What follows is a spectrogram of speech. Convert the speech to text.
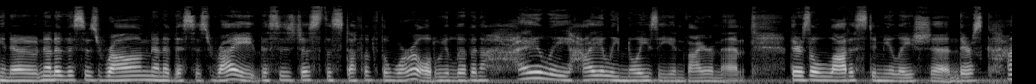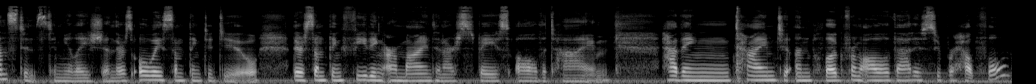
You know, none of this is wrong, none of this is right. This is just the stuff of the world. We live in a highly, highly noisy environment. There's a lot of stimulation, there's constant stimulation, there's always something to do, there's something feeding our mind and our space all the time having time to unplug from all of that is super helpful.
